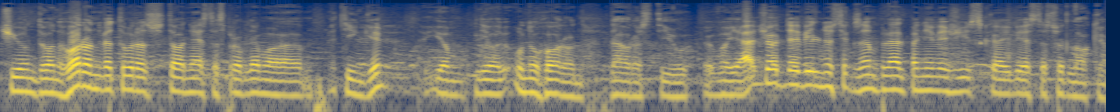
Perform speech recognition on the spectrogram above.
ĉiun duon horon veturas, to ne estas problemo atingi iom pli unu horon dauras tiu vojaĝo de Vilnius ekzemple al Panevėžys kaj vi estas surloke.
